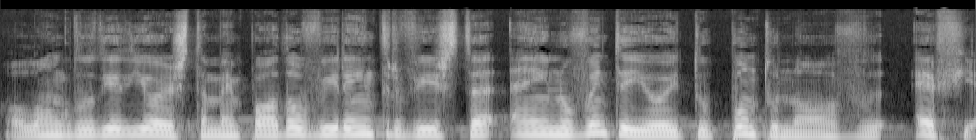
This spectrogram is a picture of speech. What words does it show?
Ao longo do dia de hoje também pode ouvir a entrevista em 98.9 FM.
